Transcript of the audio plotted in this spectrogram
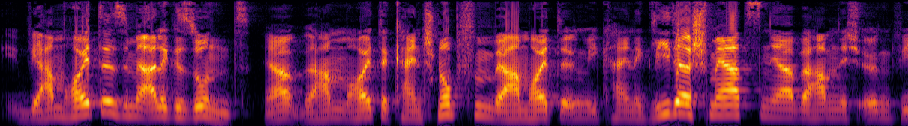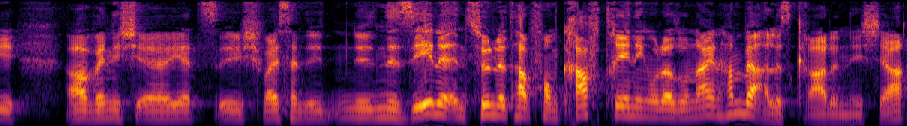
wir haben heute, sind wir alle gesund, ja, wir haben heute keinen Schnupfen, wir haben heute irgendwie keine Gliederschmerzen, ja, wir haben nicht irgendwie, ah, wenn ich äh, jetzt, ich weiß nicht, eine Sehne entzündet habe vom Krafttraining oder so, nein, haben wir alles gerade nicht, ja,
